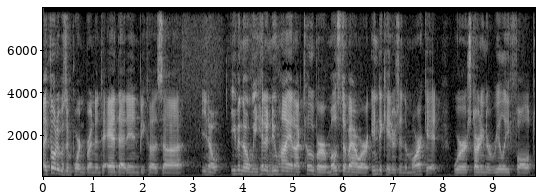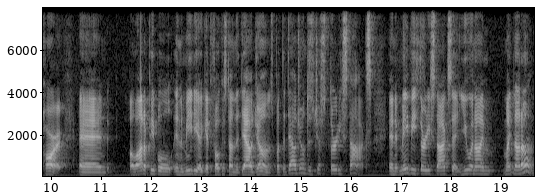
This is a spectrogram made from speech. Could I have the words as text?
I thought it was important, Brendan, to add that in because, uh, you know, even though we hit a new high in October, most of our indicators in the market were starting to really fall apart. And a lot of people in the media get focused on the Dow Jones, but the Dow Jones is just 30 stocks. And it may be 30 stocks that you and I might not own.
